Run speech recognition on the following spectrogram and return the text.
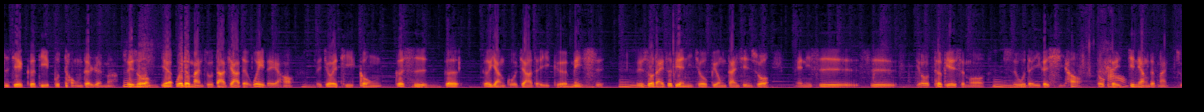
世界各地不同的人嘛，所以说，因为为了满足大家的味蕾哈，所以就会提供各式各各样国家的一个美食。所以说来这边你就不用担心说，哎，你是是。有特别什么食物的一个喜好，嗯、都可以尽量的满足。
